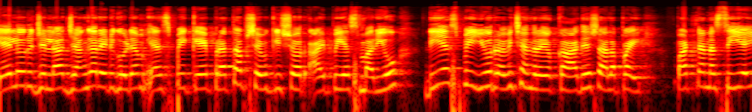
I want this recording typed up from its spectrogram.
ఏలూరు జిల్లా Jangareddygudem SP K Pratap Sivakishore IPS మరియు డీఎస్పీ యు రవిచంద్ర యొక్క ఆదేశాలపై పట్టణ సిఐ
